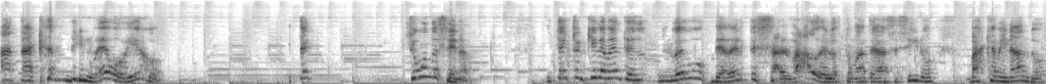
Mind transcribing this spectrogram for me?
atacan de nuevo, viejo. Está- Segunda escena. Estás tranquilamente, luego de haberte salvado de los tomates asesinos, vas caminando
